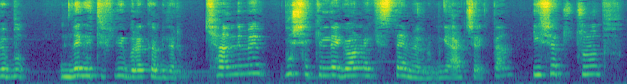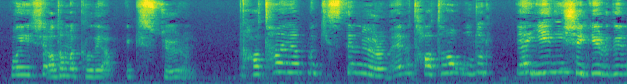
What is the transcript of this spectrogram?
ve bu negatifliği bırakabilirim. Kendimi bu şekilde görmek istemiyorum gerçekten. İşe tutunup bu işi adam akıllı yapmak istiyorum. Hata yapmak istemiyorum. Evet hata olur. Ya yeni işe girdin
